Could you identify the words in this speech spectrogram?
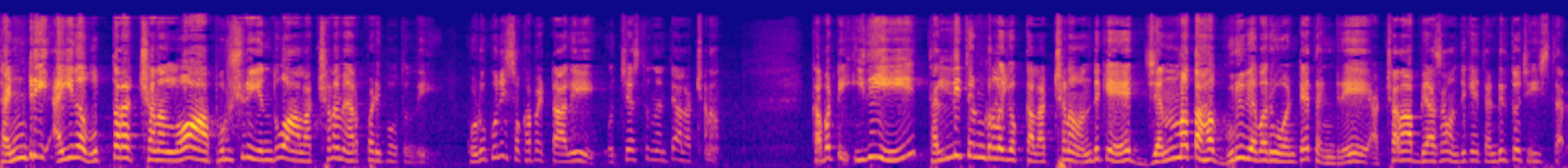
తండ్రి అయిన ఉత్తర క్షణంలో ఆ పురుషుని ఎందు ఆ లక్షణం ఏర్పడిపోతుంది. కొడుకుని సుఖపెట్టాలి. వచ్చేస్తుందంటే ఆ లక్షణం. కాబట్టి ఇది తల్లిదండ్రుల యొక్క లక్షణం. అందుకే జన్మత గురువెవరు అంటే తండ్రే. అక్షరాభ్యాసం అందుకే తండ్రితో చేయిస్తారు.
